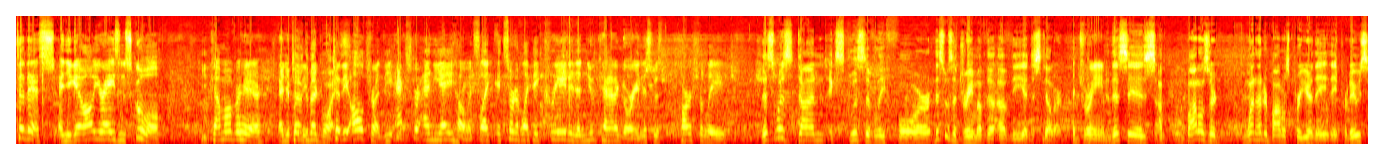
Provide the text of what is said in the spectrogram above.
to this, and you get all your A's in school, you come over here And you play with the big boys. to the ultra, the extra añejo. It's like it's sort of like they created a new category, and this was partially. This was done exclusively for. This was a dream of the of the uh, distiller. A dream. This is uh, bottles are 100 bottles per year they, they produce.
